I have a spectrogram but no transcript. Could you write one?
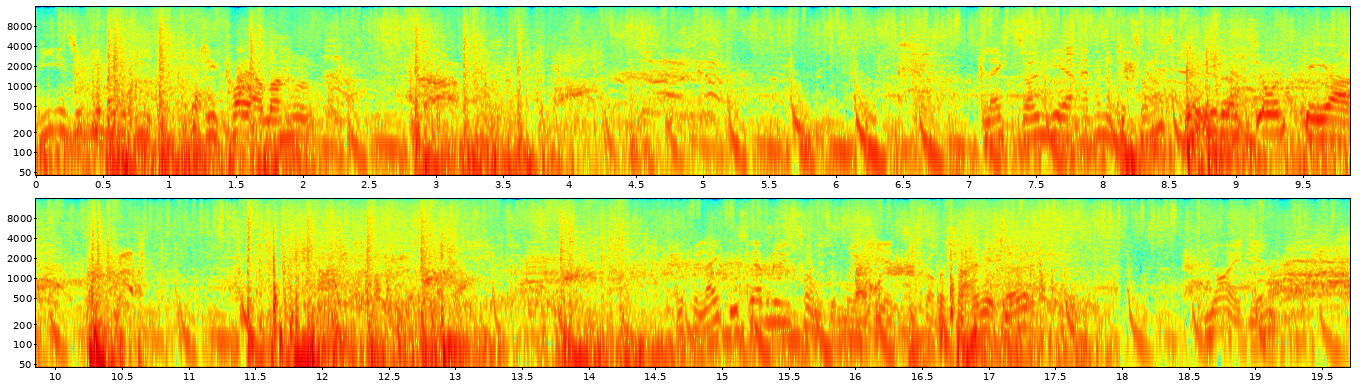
Wie isolieren wir die? die Feuer machen. Vielleicht sollen wir einfach nur die Zombies killen. Vibrationsgeher. Ja, Vielleicht müssen wir einfach nur die Zombies umbringen, die jetzt hier kommen. Wahrscheinlich, ne? No idea.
